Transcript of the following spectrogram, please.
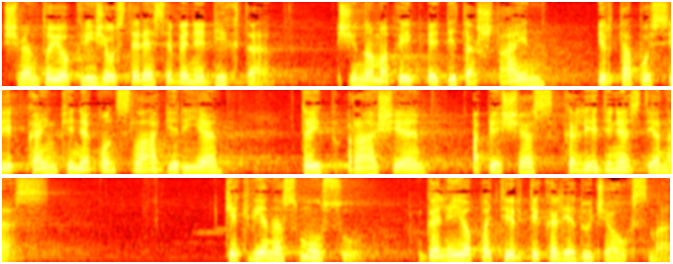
Šventojo kryžiaus Teresė Benediktą, žinoma kaip Edita Štain ir tapusi kankinė konslageryje, taip rašė apie šias kalėdinės dienas. Kiekvienas mūsų galėjo patirti kalėdų džiaugsmą.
